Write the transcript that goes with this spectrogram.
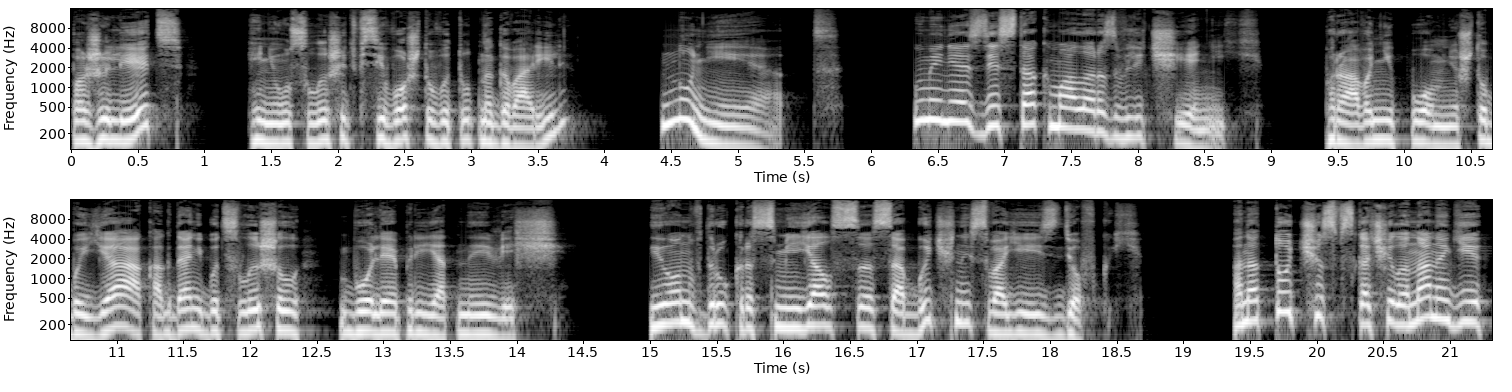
Пожалеть и не услышать всего, что вы тут наговорили? Ну нет, у меня здесь так мало развлечений. Право не помню, чтобы я когда-нибудь слышал более приятные вещи. И он вдруг рассмеялся с обычной своей издевкой. Она тотчас вскочила на ноги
